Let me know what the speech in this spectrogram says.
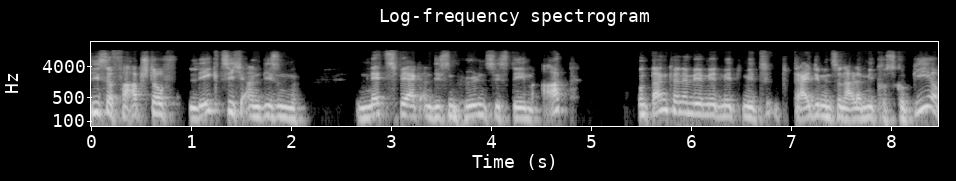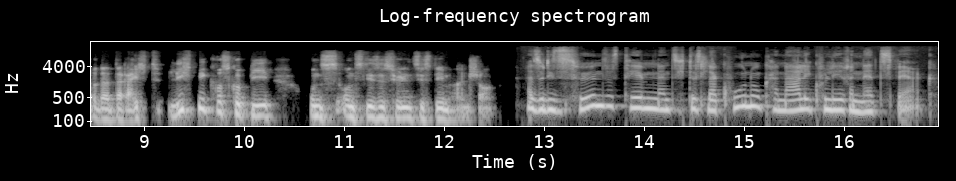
Dieser Farbstoff legt sich an diesem Netzwerk, an diesem Höhlensystem ab. Und dann können wir mit, mit, mit dreidimensionaler Mikroskopie, aber da, da reicht Lichtmikroskopie, uns, uns dieses Höhlensystem anschauen. Also dieses Höhlensystem nennt sich das lacuno-kanalikuläre Netzwerk.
